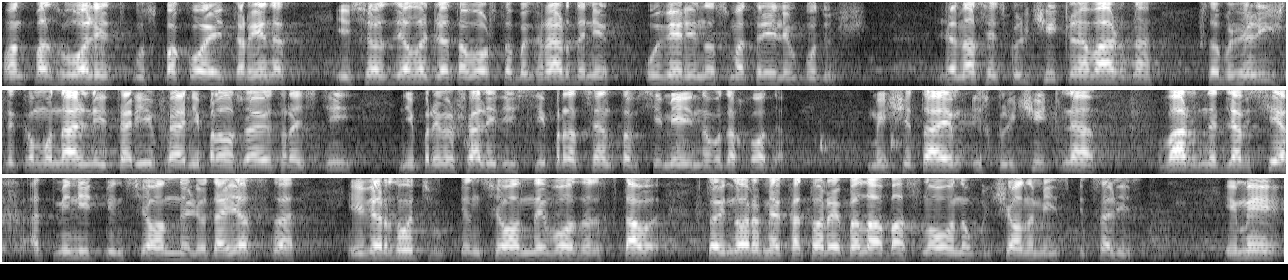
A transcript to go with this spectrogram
Он позволит успокоить рынок и все сделать для того, чтобы граждане уверенно смотрели в будущее. Для нас исключительно важно, чтобы жилищно-коммунальные тарифы, они продолжают расти, не превышали 10% семейного дохода. Мы считаем исключительно важно для всех отменить пенсионное людоедство – и вернуть пенсионный возраст к той норме, которая была обоснована учеными и специалистами. И мы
